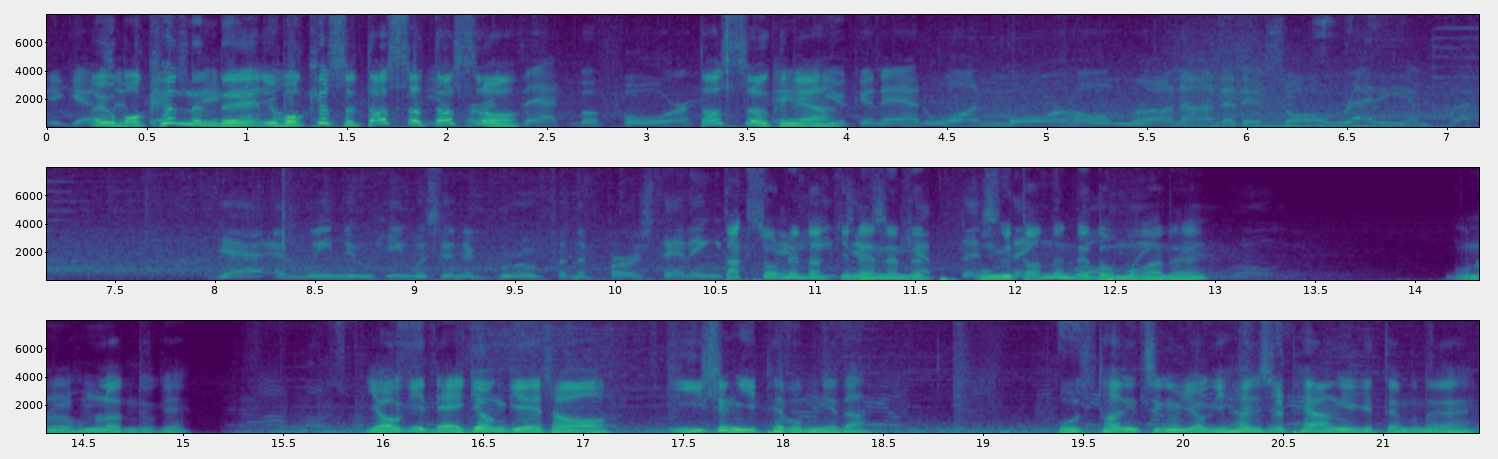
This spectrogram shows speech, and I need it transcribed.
He gets 아, 이거 먹혔는데. 이거 먹혔어 떴어 떴어 heard that before. 떴어 그냥 And you can add one more home run onto this already impressive. Yeah, and we knew he was in a groove from the first inning. 딱 소리 났긴 했는데 공이 떴는데 넘어가네. 오늘 홈런 두개 여기 4경기에서 2승 2패 봅니다. 보스턴이 지금 여기 현실 패왕이기 때문에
